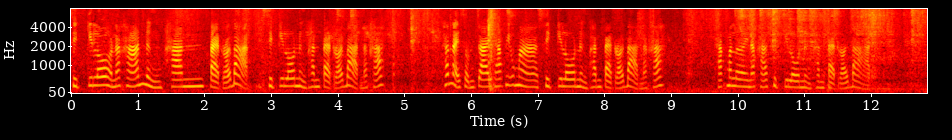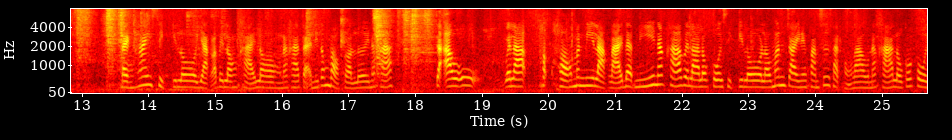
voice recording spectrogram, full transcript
10 กิโลนะคะ 1,800 บาท 10 กิโล 1,800 บาทนะคะถ้าไหนสนใจทักพี่อุมา 10 กิโล 1,800 บาทนะคะ ทักมาเลยนะคะ 10 กิโล 1,800 บาท แบ่งให้ 10 กิโล อยากเอาไปลองขายลองนะคะ แต่อันนี้ต้องบอกก่อนเลยนะคะ จะเอา เวลาของมันมีหลากหลายแบบนี้นะคะ เวลาเราโกย 10 กิโล เรามั่นใจในความซื่อสัตย์ของเรานะคะ เราก็โกย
